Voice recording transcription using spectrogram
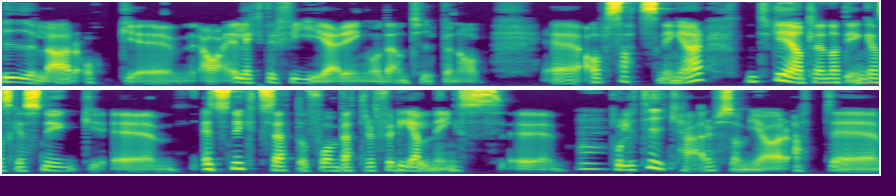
bilar och eh, ja, elektrifiering och den typen av eh, av satsningar. Jag tycker egentligen att det är en ganska snygg, eh, ett snyggt sätt att få en bättre fördelningspolitik eh, mm. här som gör att, eh,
